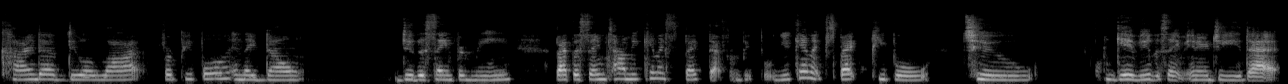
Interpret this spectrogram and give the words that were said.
kind of do a lot for people and they don't do the same for me. But at the same time, you can't expect that from people. You can't expect people to give you the same energy that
